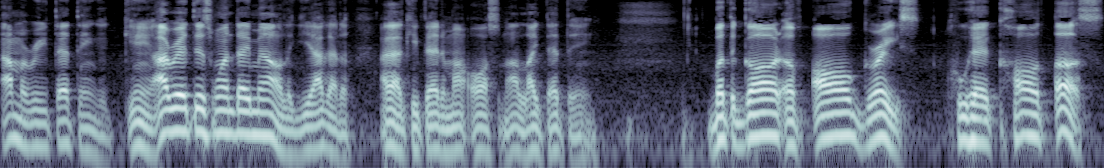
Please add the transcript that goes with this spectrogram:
I'm gonna read that thing again. I read this one day, man. I was like, yeah, I gotta, I gotta keep that in my arsenal. I like that thing. But the God of all grace, who had called us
